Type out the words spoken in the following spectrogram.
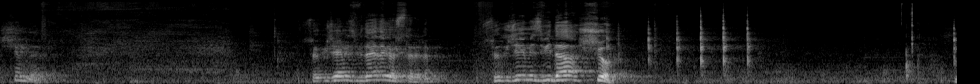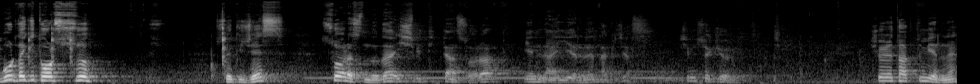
Şimdi sökeceğimiz vidayı da gösterelim. Sökeceğimiz vida şu. Buradaki torsusu sökeceğiz. Sonrasında da iş bittikten sonra yeniden yerine takacağız. Şimdi söküyorum. Şöyle taktım yerine.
